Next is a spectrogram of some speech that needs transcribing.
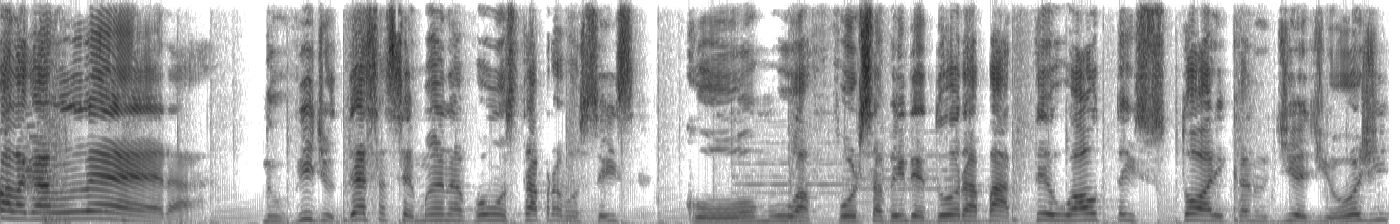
Fala galera! No vídeo dessa semana vou mostrar para vocês como a força vendedora bateu alta histórica no dia de hoje,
